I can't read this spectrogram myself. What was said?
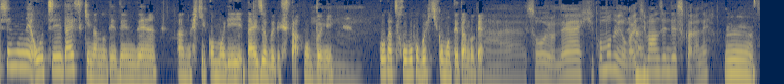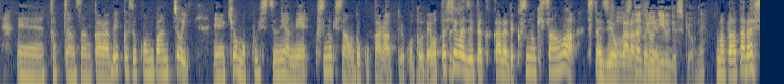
私もね、お家大好きなので全然、あの、引きこもり大丈夫でした、本当に。うん5月ほぼほぼ引きこもってたので。はいそうよね。引きこもるのが一番安全ですからね。うん。えー、かっちゃんさんから、ベックスこんばんちょい。えー今日も個室やね。くすのきさんはどこからということで、あ私は自宅からで、くすのきさんはスタジオからという、タジオにいるんです、今日ね。また新し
